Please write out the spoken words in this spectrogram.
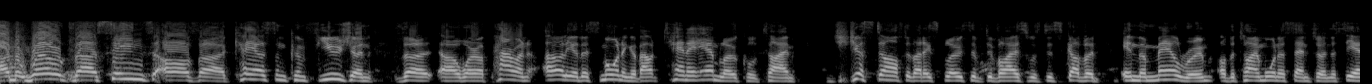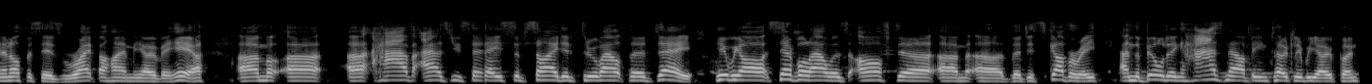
Um, well, the scenes of uh, chaos and confusion that uh, were apparent earlier this morning, about 10 a.m. local time, just after that explosive device was discovered in the mailroom of the Time Warner Center and the CNN offices right behind me over here. Um, uh, uh, have, as you say, subsided throughout the day. Here we are several hours after um, uh, the discovery, and the building has now been totally reopened.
